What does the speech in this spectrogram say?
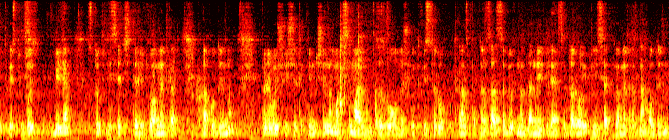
Зі швидкістю біля 154 км на годину, перевищуючи таким чином максимальну дозволену швидкість руху транспортних засобів на даній ділянці дороги 50 км на годину.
